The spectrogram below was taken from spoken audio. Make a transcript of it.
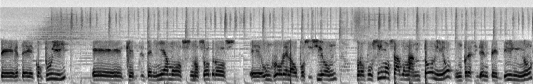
de, de Cotuí, eh, que teníamos nosotros eh, un rol en la oposición, propusimos a don Antonio, un presidente digno,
